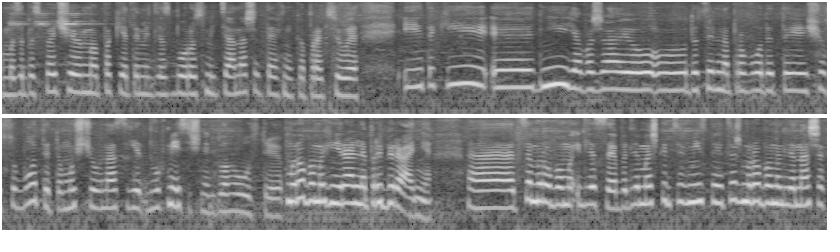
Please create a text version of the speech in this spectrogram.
Ми забезпечуємо пакетами для збору сміття. Наша техніка працює. І такі е, дні я вважаю о, доцільно проводити щосуботи, тому що у нас є двохмісячник благоустрою. Ми робимо генеральне прибирання. Е, Це ми робимо і для себе, для мешканців міста, і це ж ми робимо для наших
